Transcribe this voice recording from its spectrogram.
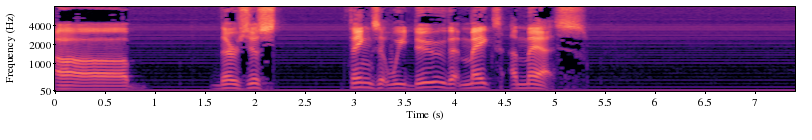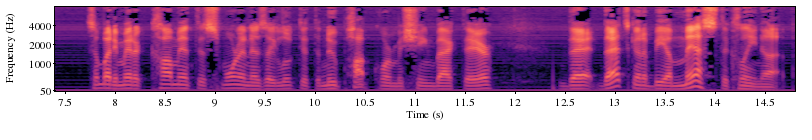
Uh, there's just things that we do that makes a mess. Somebody made a comment this morning as they looked at the new popcorn machine back there that that's going to be a mess to clean up.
